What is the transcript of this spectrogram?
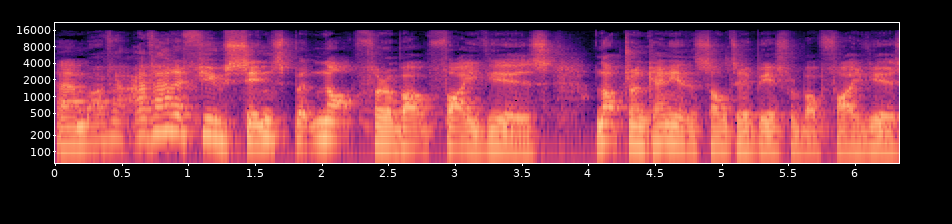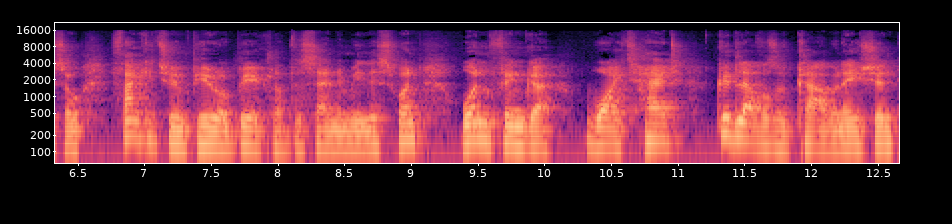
Um, I've, I've had a few since, but not for about five years. I've not drunk any of the Saltaire beers for about five years. So thank you to Imperial Beer Club for sending me this one. One finger white head, good levels of carbonation.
